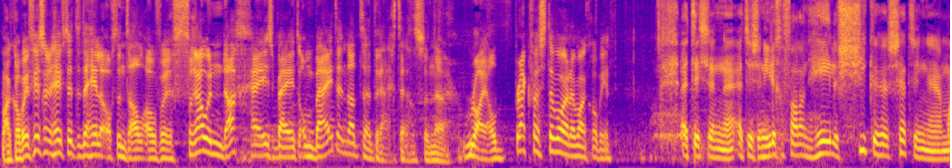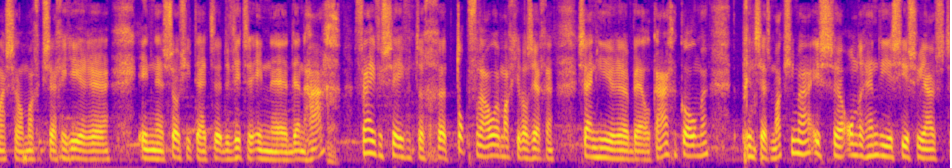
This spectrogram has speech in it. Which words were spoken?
Marco B. Visser heeft het de hele ochtend al over Vrouwendag. Hij is bij het ontbijt en dat dreigt als een uh, royal breakfast te worden, Marco. Het is, een, het is in ieder geval een hele chique setting, Marcel, mag ik zeggen. Hier in Sociëteit De Witte in Den Haag. 75 topvrouwen, mag je wel zeggen, zijn hier bij elkaar gekomen. Prinses Maxima is onder hen. Die is hier zojuist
